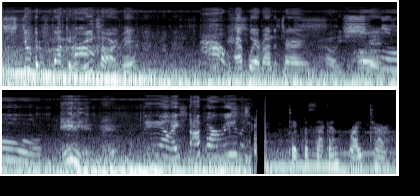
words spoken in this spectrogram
Stupid fucking retard, man. Halfway around the turn. Holy shit. Oh, Idiot, man. damn, I stopped for a reason. Take the second right turn.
